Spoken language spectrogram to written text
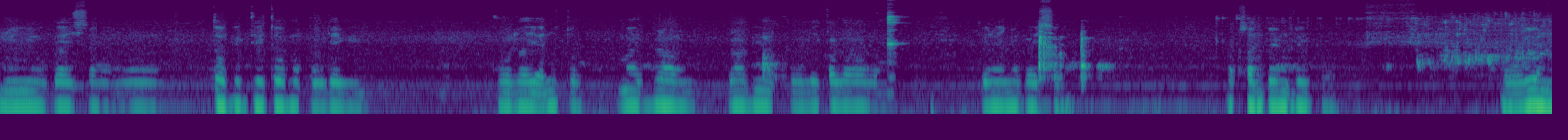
Nyo guys, ang ano, tubig dito makulay. Kulay ano to, may brown. Grabe yung kulay kalawang. Tingnan nyo guys, oh. Buksan ko yung gripo. Oh, yun.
